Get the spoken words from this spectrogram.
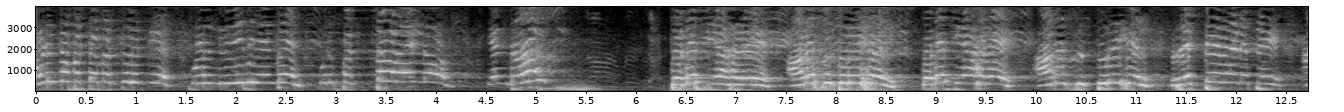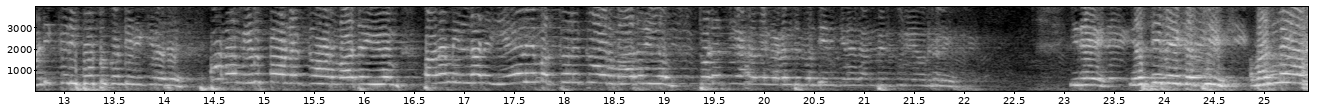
ஒடுக்கப்பட்ட மக்களுக்கு ஒரு நீதி வேண்டும் ஒரு பட்டா வேண்டும் என்றால் தொடர்ச்சியாகவே அரசு துறைகள் தொடர்ச்சியாகவே அரசு துறைகள் இரட்டை வேடத்தை அடிக்கடி போட்டுக் கொண்டிருக்கிறது பணம் இருப்பவனுக்கு ஒரு மாதிரியும் பணம் இல்லாத ஏழை மக்களுக்கு ஒரு மாதிரியும் தொடர்ச்சியாகவே நடந்து கொண்டிருக்கிறது அன்பிற்குரியவர்களே. இதை எஸ்டிபி கட்சி வன்மையாக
